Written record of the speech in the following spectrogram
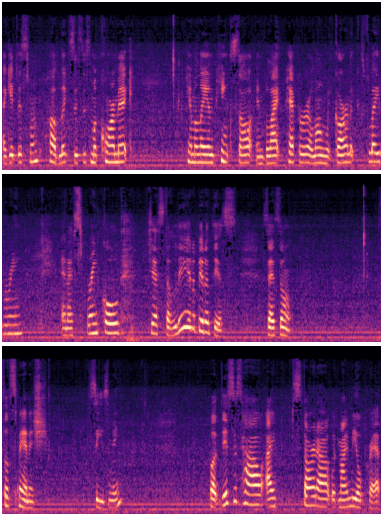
I get this from Publix. This is McCormick Himalayan pink salt and black pepper along with garlic flavoring. And I sprinkled just a little bit of this Sazon. So Spanish seasoning. But this is how I start out with my meal prep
